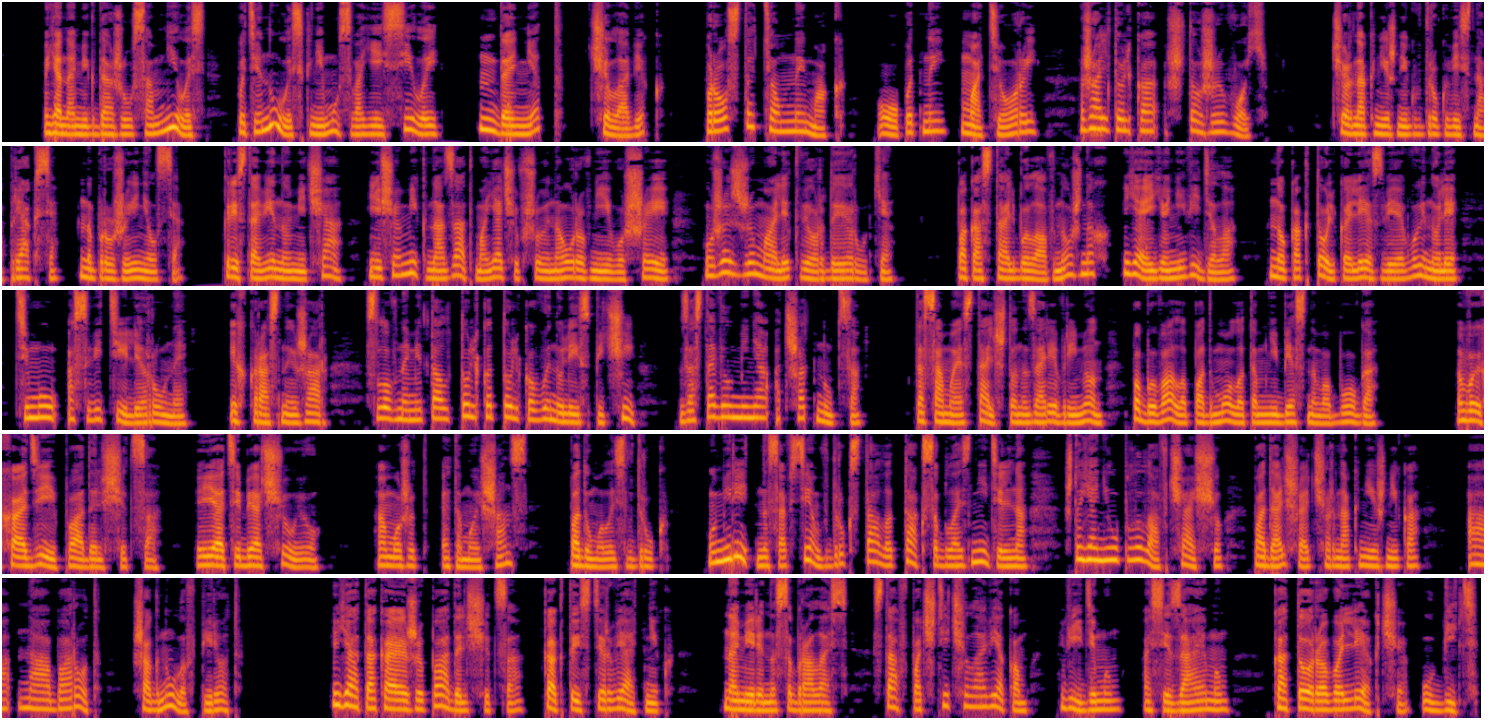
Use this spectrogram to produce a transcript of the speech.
я на миг даже усомнилась, потянулась к нему своей силой. Да нет, человек. Просто темный маг. Опытный, матерый. Жаль только, что живой. Чернокнижник вдруг весь напрягся, напружинился. Крестовину меча, еще миг назад маячившую на уровне его шеи, уже сжимали твердые руки. Пока сталь была в ножнах, я ее не видела, но как только лезвие вынули, Тьму осветили руны. Их красный жар, словно металл только-только вынули из печи, заставил меня отшатнуться. Та самая сталь, что на заре времен побывала под молотом небесного бога. «Выходи, падальщица, я тебя чую». «А может, это мой шанс?» — подумалось вдруг. Умереть насовсем вдруг стало так соблазнительно, что я не уплыла в чащу, подальше от чернокнижника, а наоборот, шагнула вперед. «Я такая же падальщица, как ты, стервятник», намеренно собралась, став почти человеком, видимым, осязаемым, которого легче убить.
